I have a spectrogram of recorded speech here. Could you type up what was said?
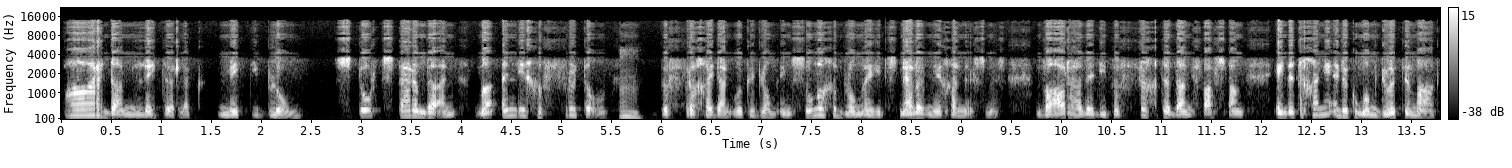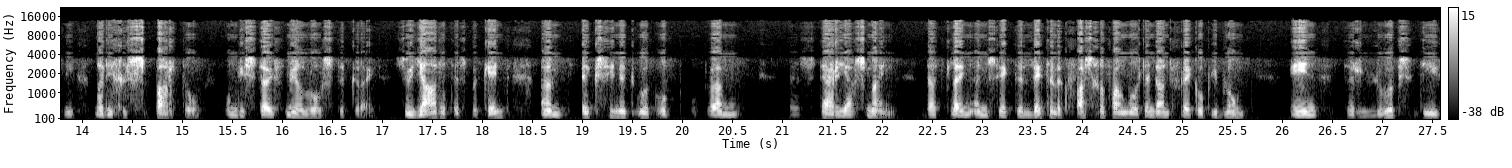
Paar dan letterlik met die blom. Stort sperm daarin maar in die gevroetel mm. bevrug hy dan ook die blom. En sommige blomme het sneller meganismes waar hulle die bevrugter dan vasvang. En dit gaan nie eintlik om hom dood te maak nie maar die gespartel om die stuifmeel los te kry so ja dit is bekend um, ek sien dit ook op op um, sterjasmyn dat klein insekte letterlik vasgevang word en dan vrek op die blom. En terloops die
